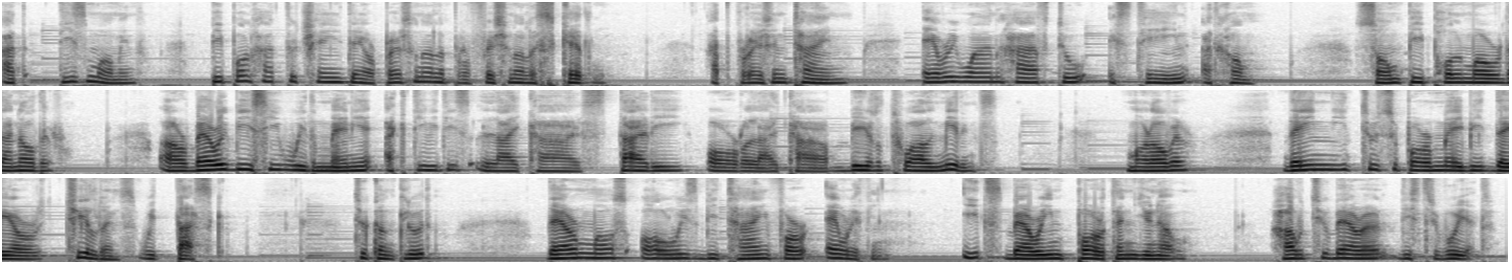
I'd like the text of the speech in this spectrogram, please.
At this moment, people had to change their personal and professional schedule. At present time, everyone have to stay at home. Some people more than others are very busy with many activities like a study or like a virtual meetings. Moreover, they need to support maybe their children with tasks. To conclude, there must always be time for everything. It's very important, you know, how to better distribute it.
